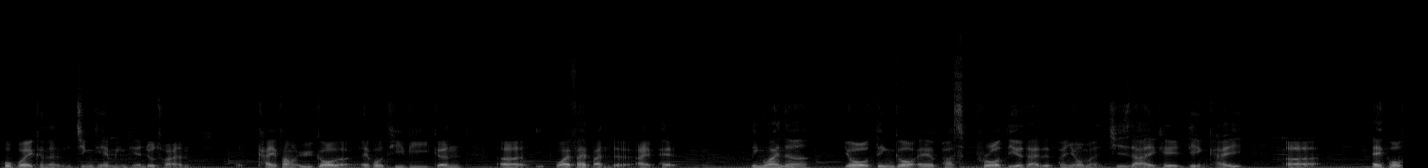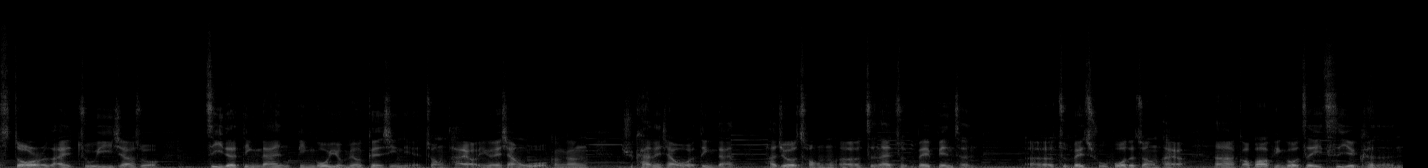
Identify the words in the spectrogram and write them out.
会不会可能今天明天就突然开放预购了 Apple TV 跟呃 WiFi 版的 iPad？另外呢？有订购 AirPods Pro 第二代的朋友们，其实大家也可以点开呃 Apple Store 来注意一下，说自己的订单苹果有没有更新你的状态哦。因为像我刚刚去看了一下我的订单，它就从呃正在准备变成呃准备出货的状态哦。那搞不好苹果这一次也可能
